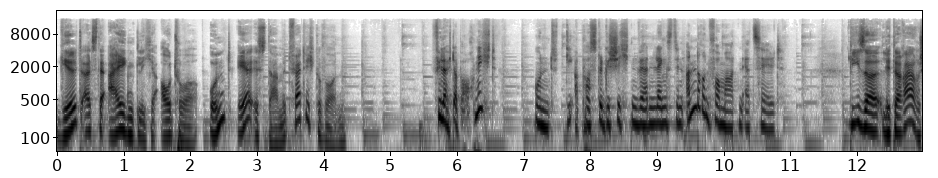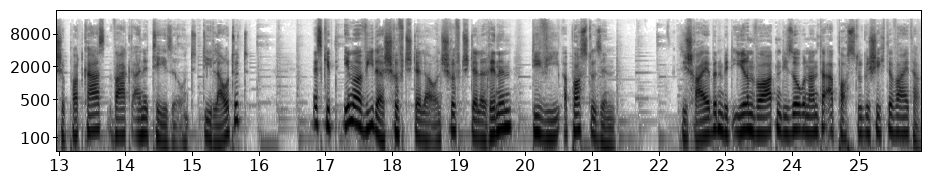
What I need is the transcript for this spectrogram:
gilt als der eigentliche Autor und er ist damit fertig geworden. Vielleicht aber auch nicht. Und die Apostelgeschichten werden längst in anderen Formaten erzählt. Dieser literarische Podcast wagt eine These und die lautet, es gibt immer wieder Schriftsteller und Schriftstellerinnen, die wie Apostel sind. Sie schreiben mit ihren Worten die sogenannte Apostelgeschichte weiter.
